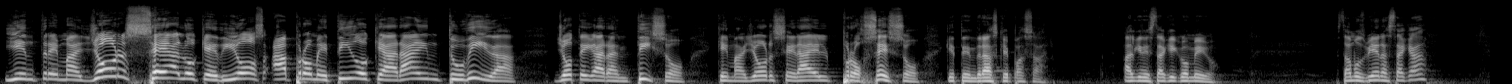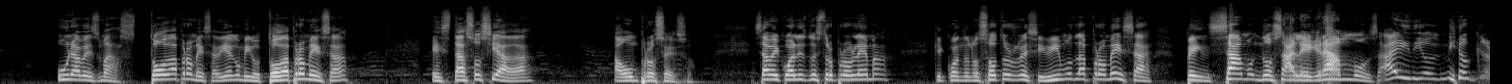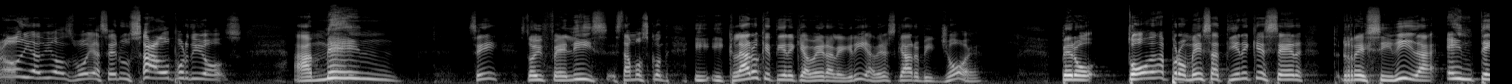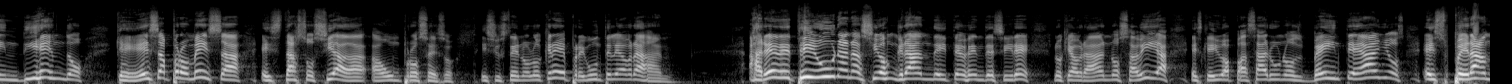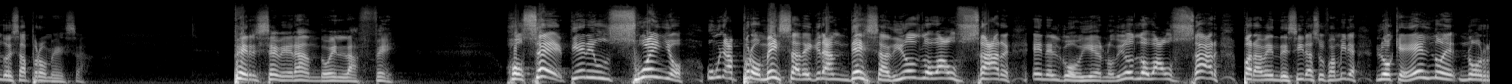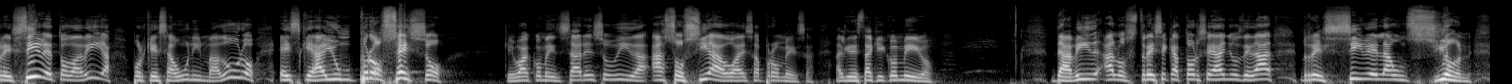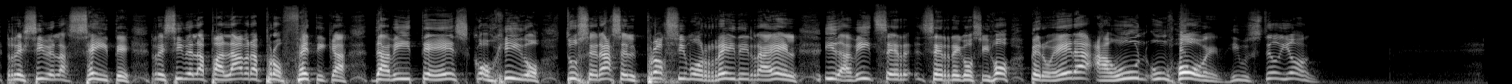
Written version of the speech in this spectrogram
y entre mayor sea lo que Dios ha prometido que hará en tu vida, yo te garantizo que mayor será el proceso que tendrás que pasar. ¿Alguien está aquí conmigo? ¿Estamos bien hasta acá? Una vez más, toda promesa, diga conmigo, toda promesa está asociada a un proceso. ¿Sabe cuál es nuestro problema? Que cuando nosotros recibimos la promesa, pensamos, nos alegramos. Ay, Dios mío, gloria a Dios, voy a ser usado por Dios. Amén. ¿Sí? Estoy feliz, estamos y, y claro que tiene que haber alegría, there's got to be joy. Pero toda promesa tiene que ser recibida entendiendo que esa promesa está asociada a un proceso. Y si usted no lo cree, pregúntele a Abraham haré de ti una nación grande y te bendeciré. Lo que Abraham no sabía es que iba a pasar unos 20 años esperando esa promesa, perseverando en la fe. José tiene un sueño, una promesa de grandeza. Dios lo va a usar en el gobierno. Dios lo va a usar para bendecir a su familia. Lo que él no, no recibe todavía, porque es aún inmaduro, es que hay un proceso que va a comenzar en su vida asociado a esa promesa. ¿Alguien está aquí conmigo? David a los 13, 14 años de edad recibe la unción, recibe el aceite, recibe la palabra profética. David te he escogido, tú serás el próximo rey de Israel. Y David se, se regocijó, pero era aún un joven. He was still young.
